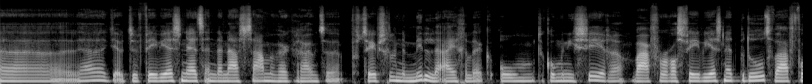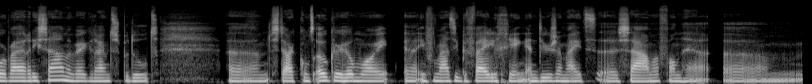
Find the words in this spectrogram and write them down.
Uh, ja, je hebt de VWS-net en daarnaast samenwerkruimte. Twee verschillende middelen eigenlijk om te communiceren. Waarvoor was VWS-net bedoeld? Waarvoor waren die samenwerkruimtes bedoeld? Uh, dus daar komt ook weer heel mooi uh, informatiebeveiliging en duurzaamheid uh, samen. Van, hè, um,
